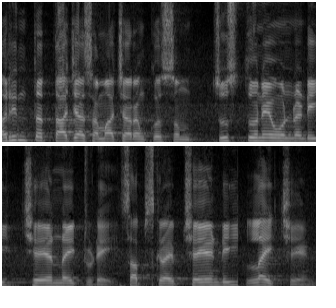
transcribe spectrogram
మరింత తాజా సమాచారం కోసం చూస్తూనే ఉండండి జేఎన్ఐ టుడే. సబ్స్క్రైబ్ చేయండి లైక్ చేయండి.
